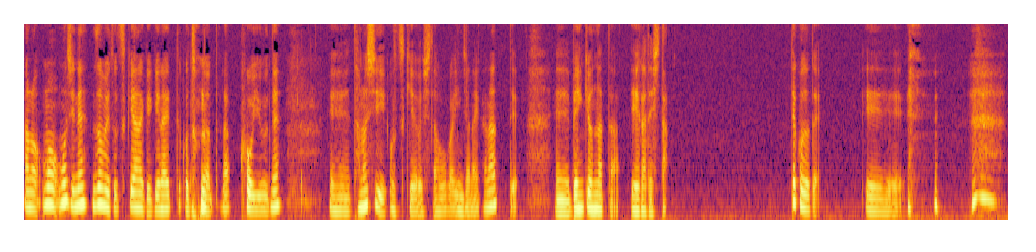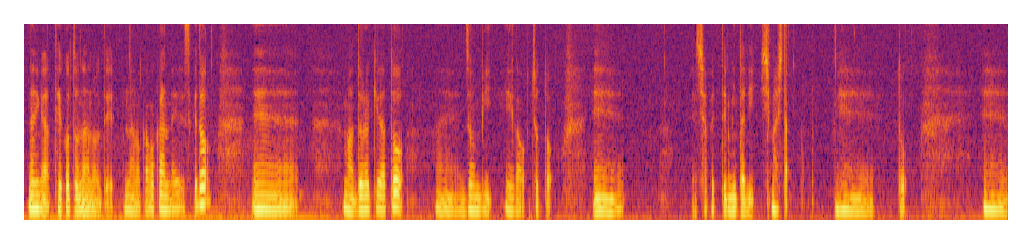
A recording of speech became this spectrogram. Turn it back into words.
あのももしねゾンビと付き合わなきゃいけないってことになったらこういうね、えー、楽しいお付き合いをした方がいいんじゃないかなって、えー、勉強になった映画でした。ってことで、えー 何がってことなのでなのか分かんないですけど、えーまあ、ドラキュラと、えー、ゾンビ映画をちょっと喋、えー、ってみたりしました。えー、っと、えー、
